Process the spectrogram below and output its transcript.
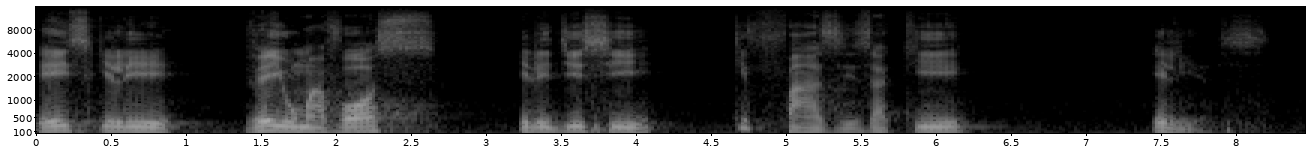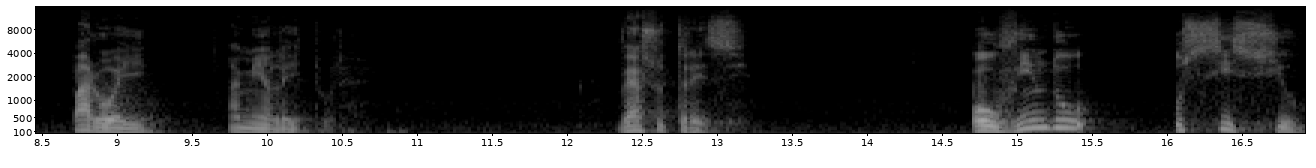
Eis que lhe veio uma voz ele disse: Que fazes aqui, Elias? Parou aí a minha leitura. Verso 13. Ouvindo o cício,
